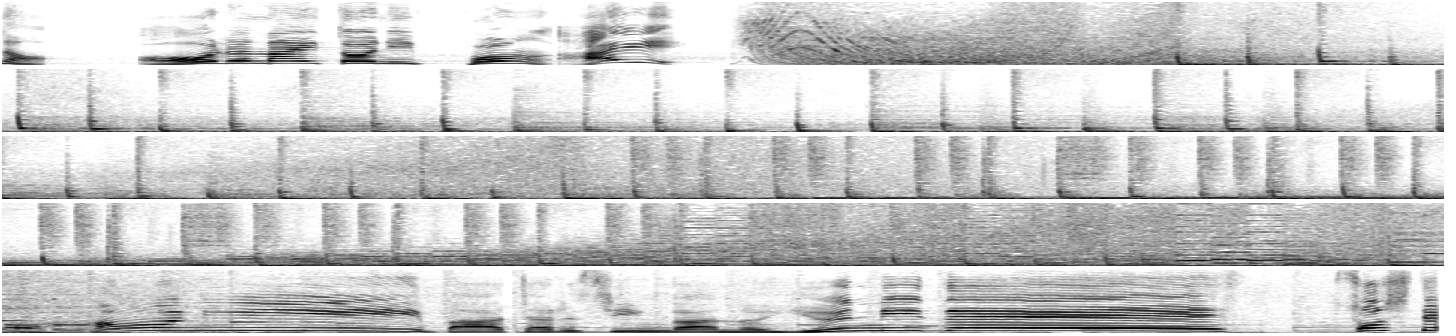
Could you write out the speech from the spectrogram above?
ニのオールナイトニッポン愛。おハモニーバーチャルシンガーのユニです。そして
